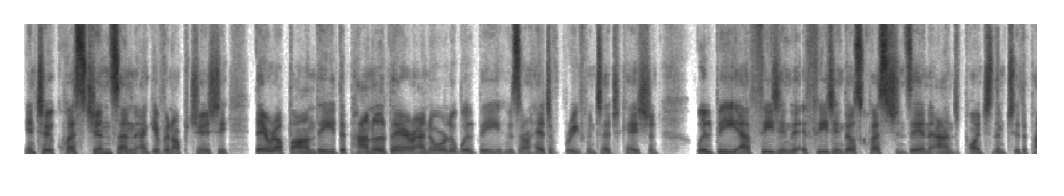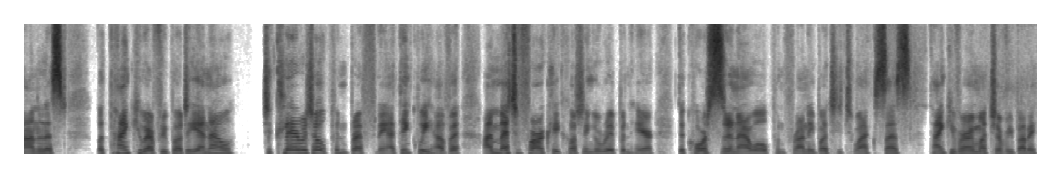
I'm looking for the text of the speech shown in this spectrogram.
into questions and, and give an opportunity. They're up on the, the panel there, and Orla will be, who's our head of bereavement education, will be uh, feeding, feeding those questions in and pointing them to the panelists. But thank you, everybody. And now declare it open, Breffney. I think we have a, I'm metaphorically cutting a ribbon here. The courses are now open for anybody to access. Thank you very much, everybody.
